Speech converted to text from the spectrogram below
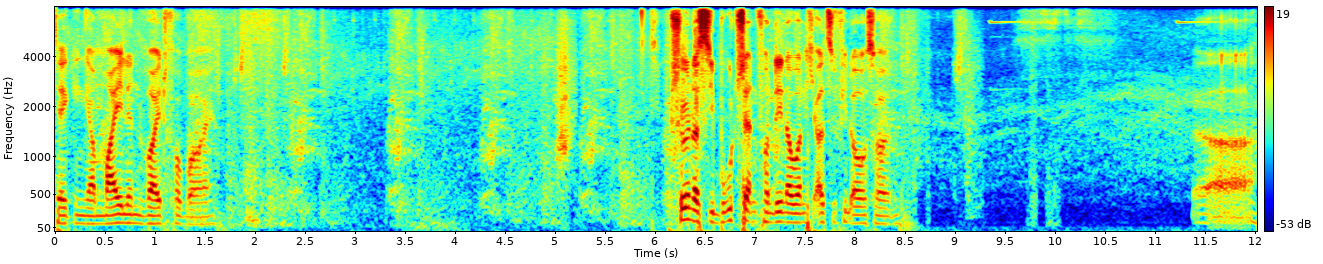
Der ging ja meilenweit vorbei. Schön, dass die Brutstätten von denen aber nicht allzu viel aushalten. Ja.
